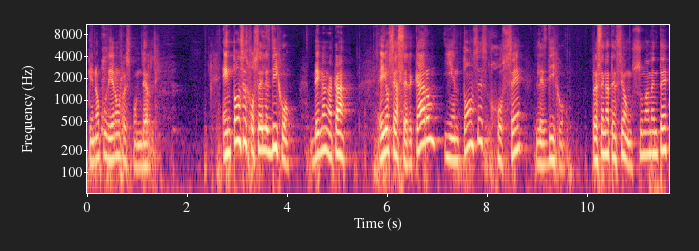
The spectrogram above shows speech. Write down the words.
que no pudieron responderle. Entonces José les dijo, vengan acá. Ellos se acercaron y entonces José les dijo, presten atención, sumamente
